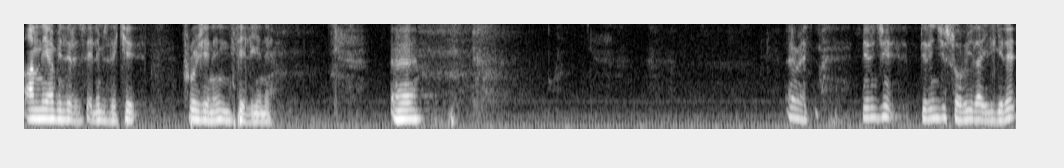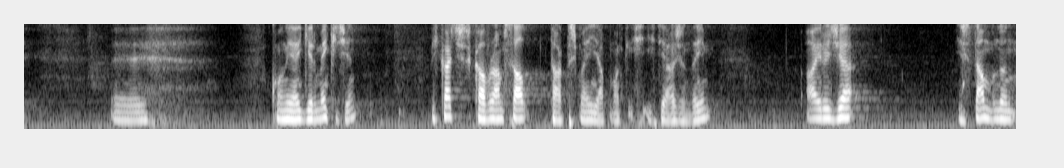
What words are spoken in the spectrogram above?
anlayabiliriz elimizdeki projenin niteliğini. Ee, evet, birinci birinci soruyla ilgili e, konuya girmek için birkaç kavramsal tartışmayı yapmak ihtiyacındayım. Ayrıca İstanbul'un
